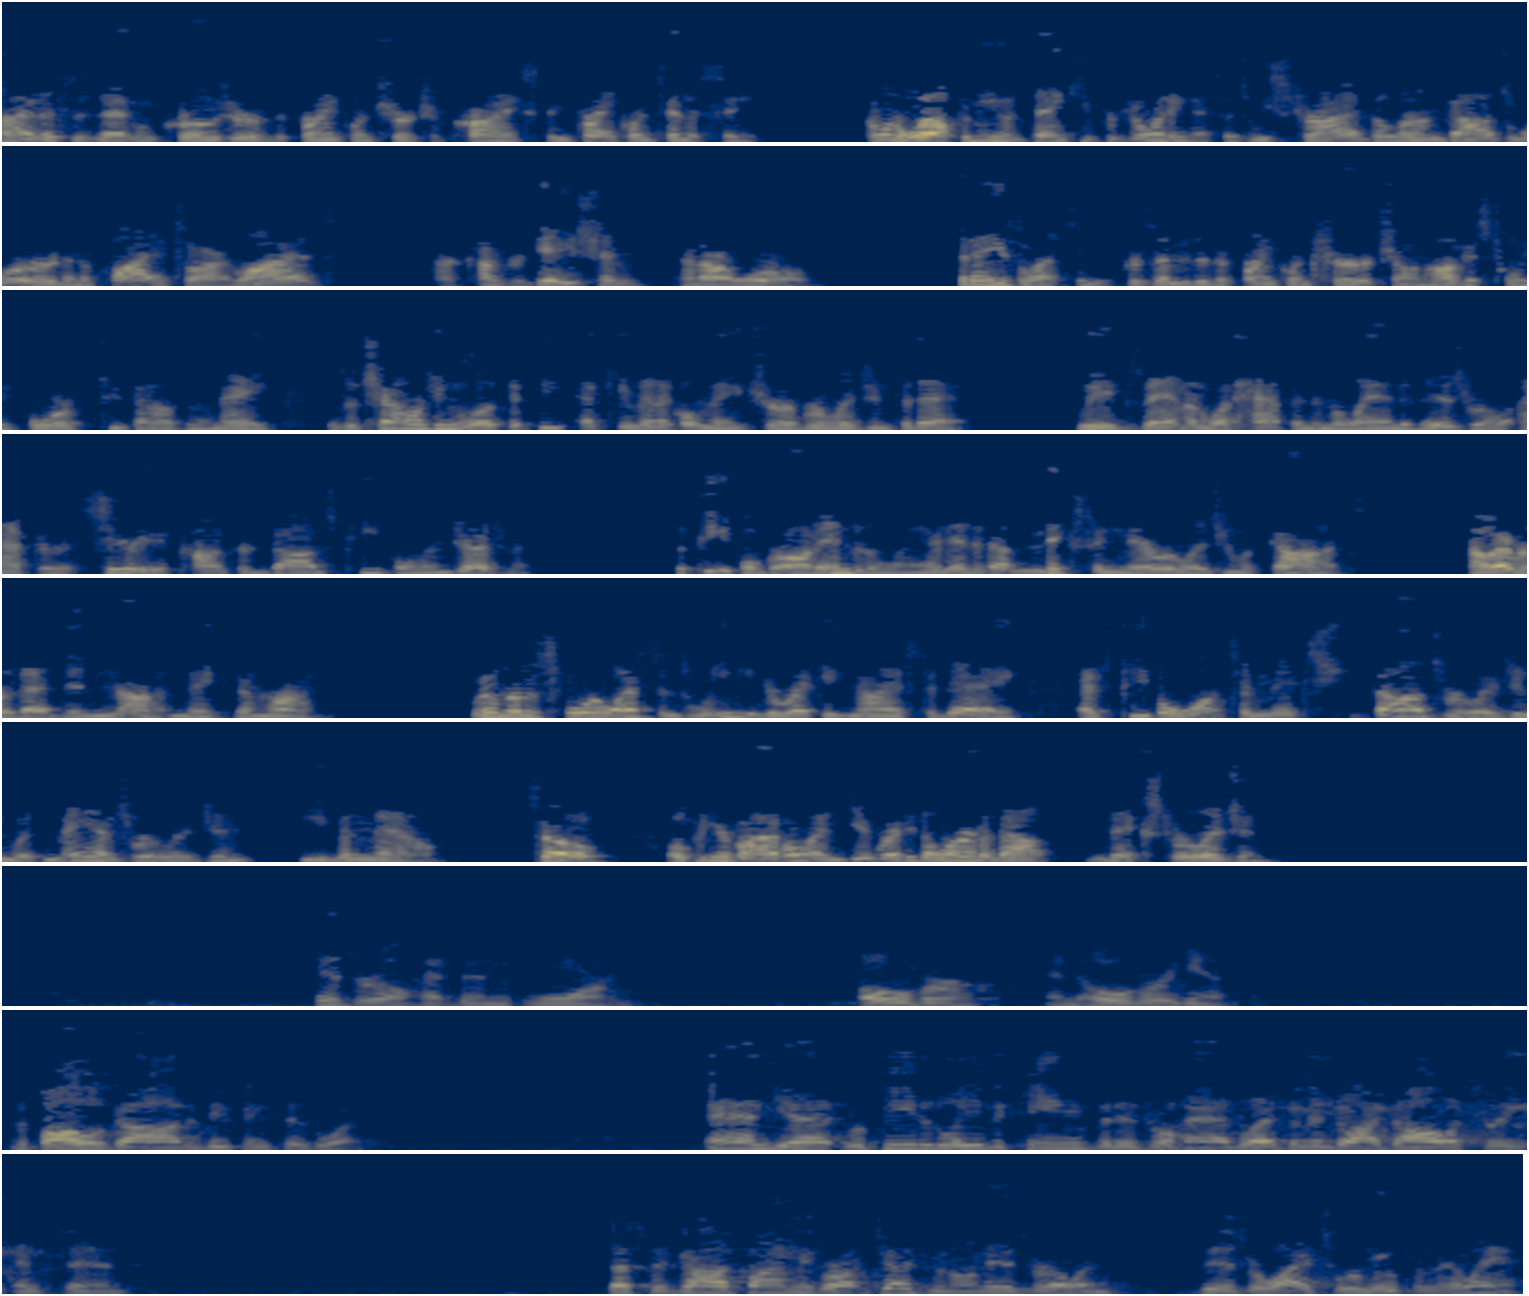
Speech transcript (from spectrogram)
Hi, this is Edwin Crozier of the Franklin Church of Christ in Franklin, Tennessee. I want to welcome you and thank you for joining us as we strive to learn God's Word and apply it to our lives, our congregation, and our world. Today's lesson, presented to the Franklin Church on August 24, 2008, is a challenging look at the ecumenical nature of religion today. We examine what happened in the land of Israel after Assyria conquered God's people in judgment. The people brought into the land ended up mixing their religion with God's. However, that did not make them right. We'll notice four lessons we need to recognize today as people want to mix God's religion with man's religion even now. So, open your Bible and get ready to learn about mixed religion. Israel had been warned over and over again to follow God and do things His way. And yet, repeatedly, the kings that Israel had led them into idolatry and sin. Such that God finally brought judgment on Israel and the Israelites were removed from their land.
